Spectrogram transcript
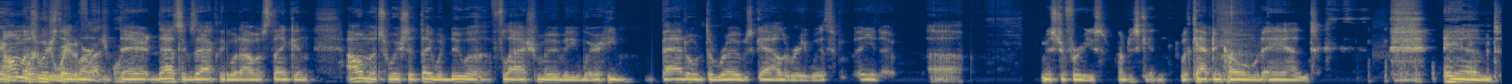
I almost wish they weren't there. That's exactly what I was thinking. I almost wish that they would do a Flash movie where he battled the Rogues Gallery with, you know, uh, Mister Freeze. I'm just kidding. With Captain Cold and and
